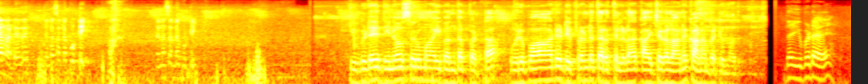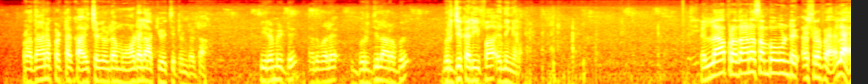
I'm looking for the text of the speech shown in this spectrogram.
മുട്ടയാണ് കേട്ടോ. ഇത് കുട്ടി. ഇവിടെ ദിനോസറുമായി ബന്ധപ്പെട്ട ഒരുപാട് ഡിഫറെന്റ് തരത്തിലുള്ള കാഴ്ചകളാണ് കാണാൻ പറ്റുന്നത്. ഇത് ഇവിടെ പ്രധാനപ്പെട്ട കാഴ്ചകളുടെ മോഡലാക്കി വെച്ചിട്ടുണ്ട് കേട്ടോ. പിരമിഡ് അതുപോലെ ബുർജുൽ അറബ് ബുർജ് ഖലീഫ എന്നിങ്ങനെ. എല്ലാ പ്രധാന സംഭവവും ഉണ്ട് അഷ്റഫ അല്ലേ?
